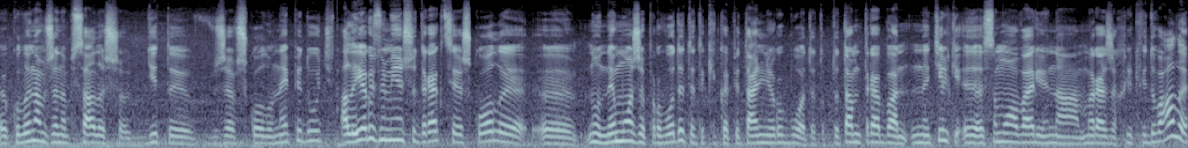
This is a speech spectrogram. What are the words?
Е, Коли нам вже написали, що діти вже в школу не підуть, але я розумію, що дирекція школи е, ну не може проводити такі капітальні роботи. Тобто там треба не тільки е, саму аварію на мережах ліквідували,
